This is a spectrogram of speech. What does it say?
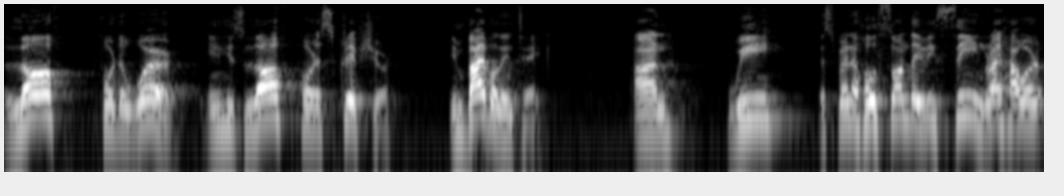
love for the word, in his love for scripture, in Bible intake. And we spent a whole Sunday seeing, right, how our,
